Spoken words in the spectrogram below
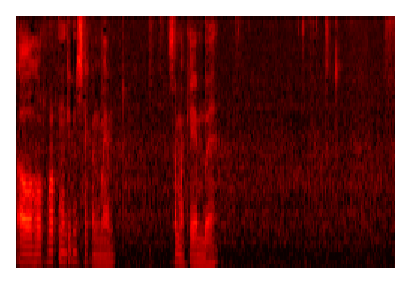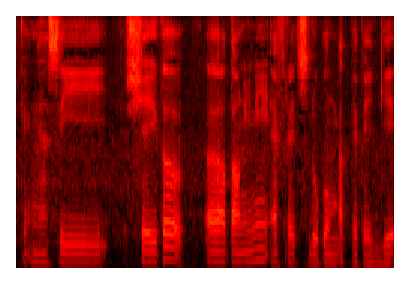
Al Horford mungkin second man sama Kemba kayak ngasih Shea itu uh, tahun ini average 24 ppg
